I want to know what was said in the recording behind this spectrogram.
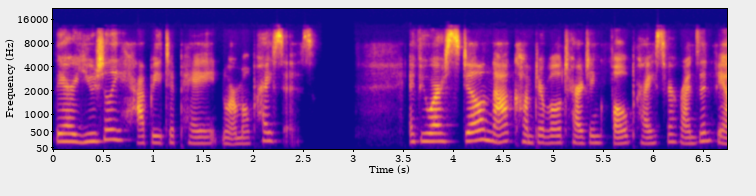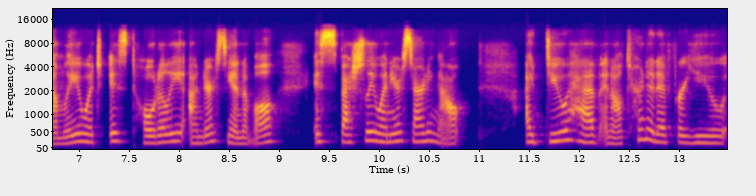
they are usually happy to pay normal prices. If you are still not comfortable charging full price for friends and family, which is totally understandable, especially when you're starting out, I do have an alternative for you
